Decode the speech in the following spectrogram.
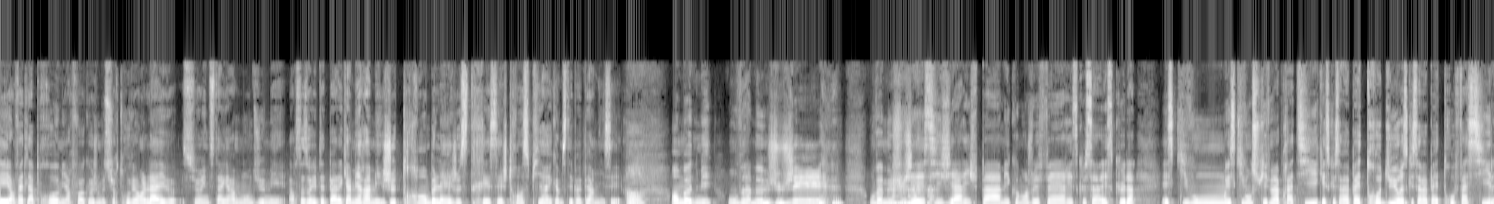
Et en fait, la première fois que je me suis retrouvée en live sur Instagram, mon Dieu, mais alors ça se voyait peut-être pas à la caméra, mais je tremblais, je stressais, je transpirais comme c'était pas permis. C'est oh, en mode, mais on va me juger, on va me juger si j'y arrive pas, mais comment je vais faire? Est-ce que ça, est-ce que là, est-ce qu'ils vont, est-ce qu'ils vont suivre ma pratique? Est-ce que ça va pas être trop dur? Est-ce que ça va pas être trop facile?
